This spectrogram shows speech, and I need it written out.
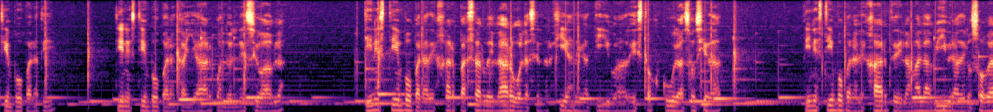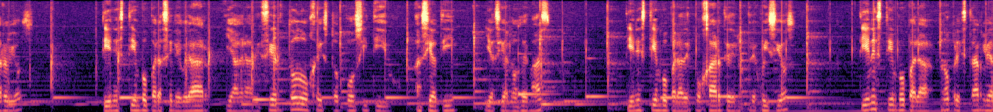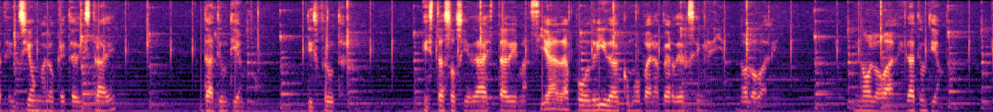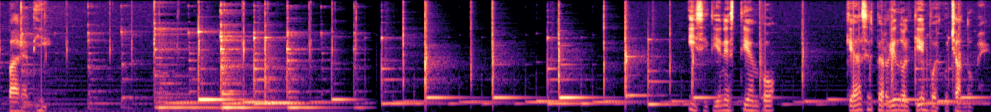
tiempo para ti? ¿Tienes tiempo para callar cuando el necio habla? ¿Tienes tiempo para dejar pasar de largo las energías negativas de esta oscura sociedad? ¿Tienes tiempo para alejarte de la mala vibra de los soberbios? ¿Tienes tiempo para celebrar y agradecer todo gesto positivo hacia ti y hacia los demás? ¿Tienes tiempo para despojarte de los prejuicios? ¿Tienes tiempo para no prestarle atención a lo que te distrae? Date un tiempo, disfrútalo. Esta sociedad está demasiada podrida como para perderse en ella. No lo vale. No lo vale. Date un tiempo. Para ti. Y si tienes tiempo, ¿qué haces perdiendo el tiempo escuchándome?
